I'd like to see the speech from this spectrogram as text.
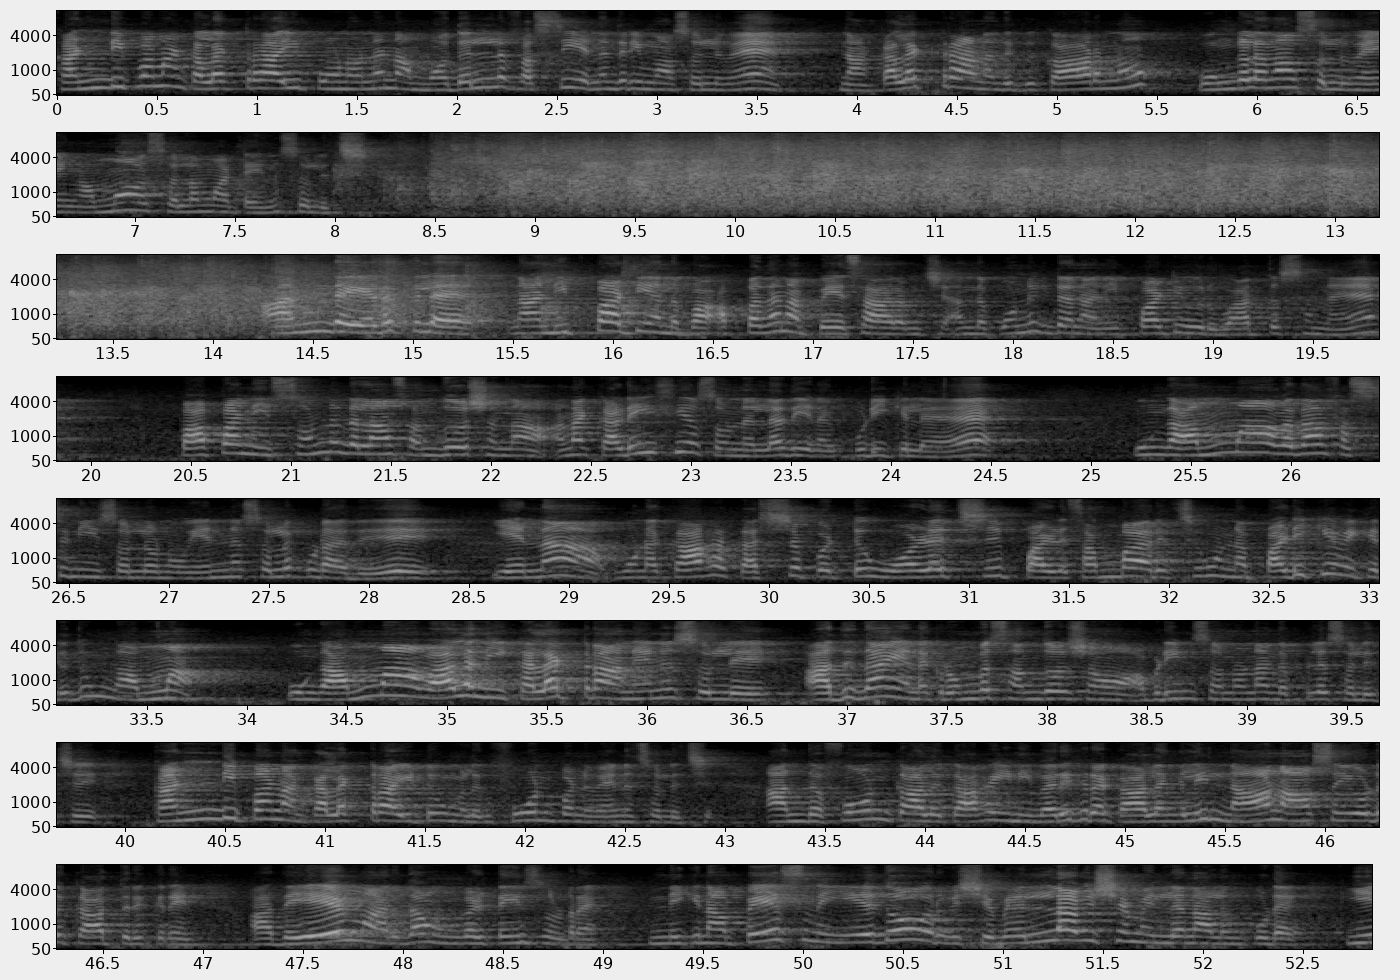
கண்டிப்பாக நான் கலெக்டர் ஆகி போனோன்னு நான் முதல்ல ஃபஸ்ட்டு என்ன தெரியுமா சொல்லுவேன்? நான் கலெக்டர் ஆனதுக்கு காரணம் உங்களை தான் சொல்லுவேன். எங்கள் அம்மாவை சொல்ல மாட்டேன்னு சொல்லிச்சு. அந்த இடத்துல நான் நிப்பாட்டி அந்த பா அப்போ தான் நான் பேச ஆரம்பித்தேன் அந்த பொண்ணுக்கிட்ட நான் நிப்பாட்டி ஒரு வார்த்தை சொன்னேன். பாப்பா நீ சொன்னதெல்லாம் சந்தோஷம்தான். ஆனால் கடைசியாக சொன்னல அது எனக்கு பிடிக்கல. உங்கள் அம்மாவை தான் ஃபஸ்ட்டு நீ சொல்லணும். என்ன சொல்லக்கூடாது? ஏன்னா உனக்காக கஷ்டப்பட்டு உழைச்சி ப சம்பாரித்து உன்னை படிக்க வைக்கிறது உங்கள் அம்மா. உங்கள் அம்மாவால் நீ கலெக்டர் ஆனேன்னு சொல்லு அதுதான் எனக்கு ரொம்ப சந்தோஷம் அப்படின்னு சொன்னோன்னே அந்த பிள்ளை சொல்லுச்சு. கண்டிப்பாக நான் கலெக்டர் ஆகிட்டு உங்களுக்கு ஃபோன் பண்ணுவேன்னு சொல்லுச்சு. அந்த ஃபோன் காலுக்காக இனி வருகிற காலங்களில் நான் ஆசையோடு காத்திருக்கிறேன். அதே மாதிரி தான் உங்கள்கிட்டையும் சொல்கிறேன் இன்னைக்கு நான் பேசின ஏதோ ஒரு விஷயம் எல்லா விஷயம் இல்லைனாலும் கூட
